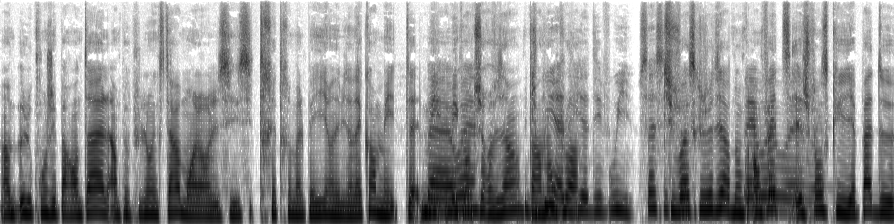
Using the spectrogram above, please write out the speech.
un- le congé parental un peu plus long, etc. Bon, alors c'est très très mal payé, on est bien d'accord, mais, Bah mais quand tu reviens, tu as coup, un y emploi. il y a des... Oui, ça c'est Tu vois ce que je veux dire? Donc Bah en ouais, fait, je pense qu'il n'y a pas de,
